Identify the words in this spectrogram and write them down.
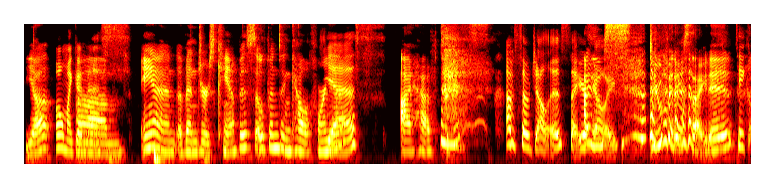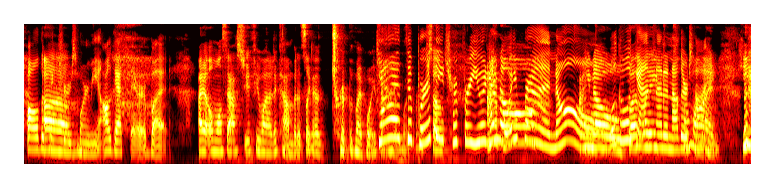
yep. Oh my goodness. Um, And Avengers Campus opened in California. yes. I have tickets. I'm so jealous that you're I'm going. stupid excited. Take all the pictures Um, for me. I'll get there, but I almost asked you if you wanted to come, but it's like a trip with my boyfriend. Yeah, it's a birthday So- trip for you and your know. boyfriend. No, I know. We'll go again like, at another time. He,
